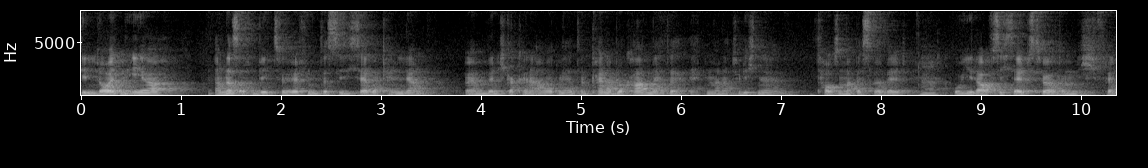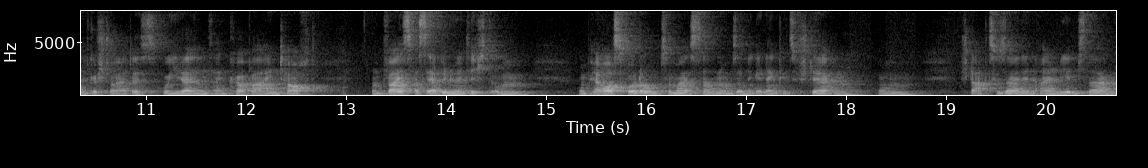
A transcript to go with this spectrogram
den Leuten eher anders auf den Weg zu helfen, dass sie sich selber kennenlernen. Ähm, wenn ich gar keine Arbeit mehr hätte und keiner Blockaden mehr hätte, hätten wir natürlich eine tausendmal bessere Welt, ja. wo jeder auf sich selbst hört und nicht fremdgesteuert ist, wo jeder in seinen Körper eintaucht und weiß, was er benötigt, um, um Herausforderungen zu meistern, um seine Gelenke zu stärken, um stark zu sein in allen Lebenslagen.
